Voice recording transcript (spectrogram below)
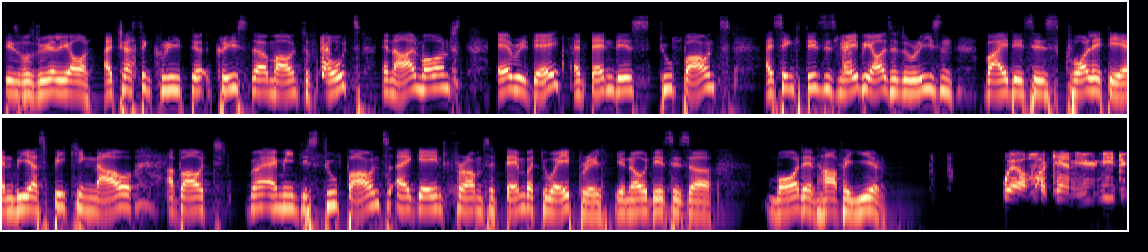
This was really all. I just increased the, increased the amounts of oats and almonds every day, and then these two pounds I think this is maybe also the reason why this is quality. And we are speaking now about, I mean, these two pounds I gained from September to April. You know, this is a more than half a year. Well, again, you need to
